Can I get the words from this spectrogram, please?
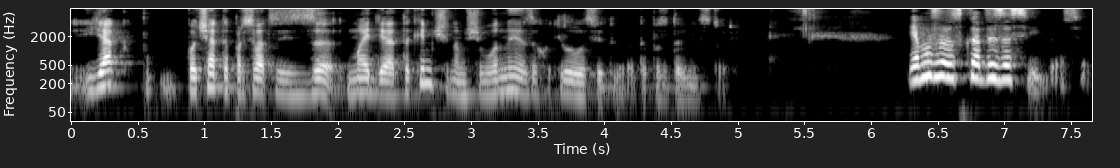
як почати працювати з медіа таким чином, щоб вони захотіли висвітлювати позитивні історії? Я можу розказати за свій досвід.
